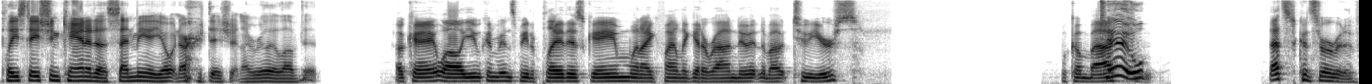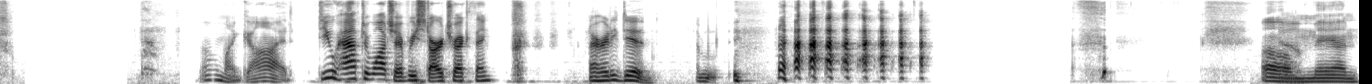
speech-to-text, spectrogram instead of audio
PlayStation Canada, send me a Jötnar edition. I really loved it. Okay, well, you convinced me to play this game when I finally get around to it in about two years. We'll come back. Two? That's conservative. Oh my god. Do you have to watch every Star Trek thing? I already did. I'm, oh Yeah. man.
